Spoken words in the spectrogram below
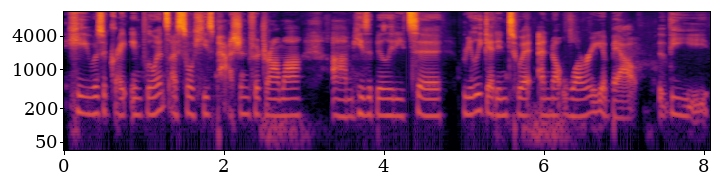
he was a great influence. I saw his passion for drama, um, his ability to really get into it and not worry about the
